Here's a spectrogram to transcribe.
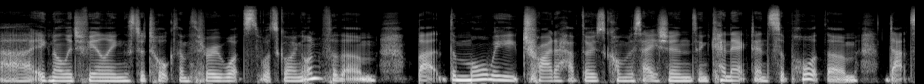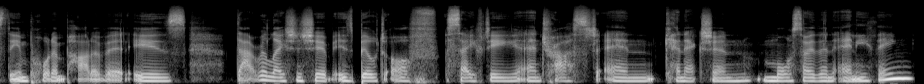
uh, acknowledge feelings, to talk them through what's what's going on for them. But the more we try to have those conversations and connect and support them, that's the important part of it. Is that relationship is built off safety and trust and connection more so than anything.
